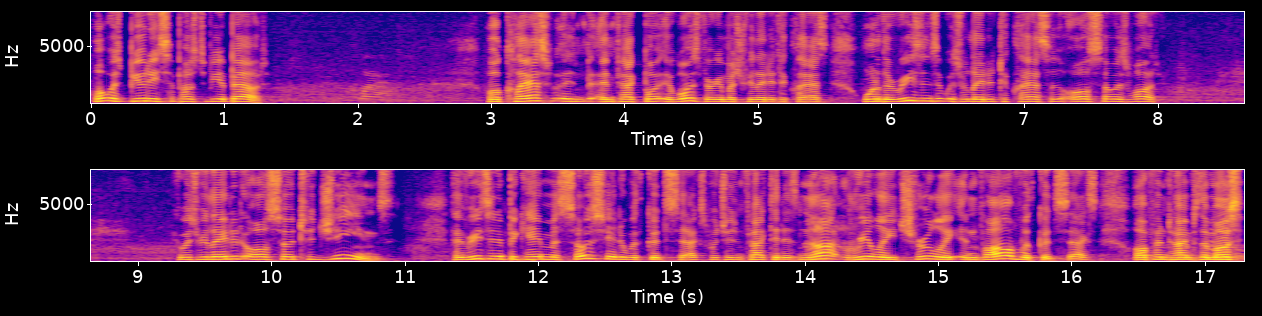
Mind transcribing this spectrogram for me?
What was beauty supposed to be about? Well, class, in, in fact, it was very much related to class. One of the reasons it was related to class also is what? It was related also to genes. The reason it became associated with good sex, which in fact it is not really truly involved with good sex, oftentimes the most,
